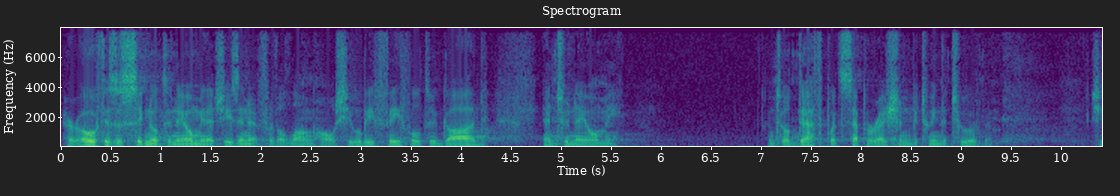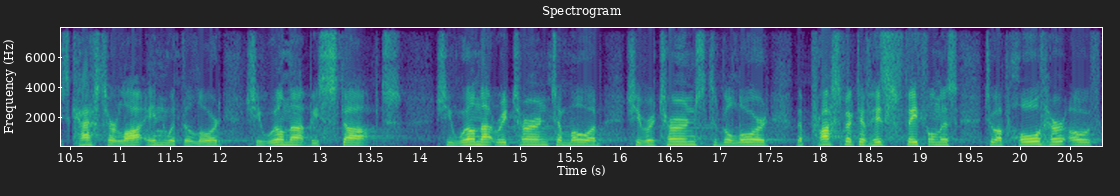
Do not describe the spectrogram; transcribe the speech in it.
Her oath is a signal to Naomi that she's in it for the long haul. She will be faithful to God and to Naomi until death puts separation between the two of them. She's cast her lot in with the Lord. She will not be stopped. She will not return to Moab. She returns to the Lord, the prospect of his faithfulness to uphold her oath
